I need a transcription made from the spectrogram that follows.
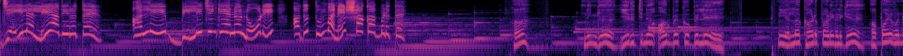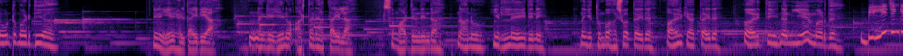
ಜೈಲಲ್ಲಿ ಅದಿರುತ್ತೆ. ಅಲ್ಲಿ ಬಿಲ್ಲಿ ಜಿಂಕೆಯನ್ನು ನೋಡಿ ಅದು ತುಂಬಾನೇ ಶಾಕ್ ಆಗ್ಬಿಡುತ್ತೆ. ಹಾ? ನಿಂಗೆ ಈ ರೀತಿನೇ ಆಗ್ಬೇಕು ಬಿಲ್ಲಿ? ನೀ ಎಲ್ಲ ಕಾಡು ಪ್ರಾಣಿಗಳಿಗೆ ಅಪಾಯವನ್ನು ಉಂಟು ಮಾಡಿದೀಯ ನೀನು ಏನ್ ಹೇಳ್ತಾ ಇದೀಯಾ? ನಂಗೆ ಏನೂ ಅರ್ಥನೇ ಆಗ್ತಾ ಇಲ್ಲ. ಸುಮಾರು ದಿನದಿಂದ ನಾನು ಇಲ್ಲೇ ಇದ್ದೀನಿ. ನಂಗೆ ತುಂಬಾ ಹಸುವಾಗ್ತಾ ಇದೆ. ಬಾಯಾರಿಕೆ ಆಗ್ತಾ ಇದೆ. ಆ ರೀತಿ ನಾನು ಏನ್ ಮಾಡಿದೆ? ಬಿಲ್ಲಿ ಜಿಂಕೆ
